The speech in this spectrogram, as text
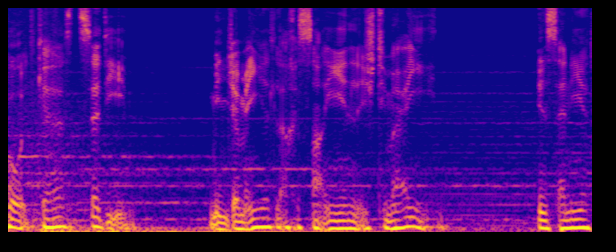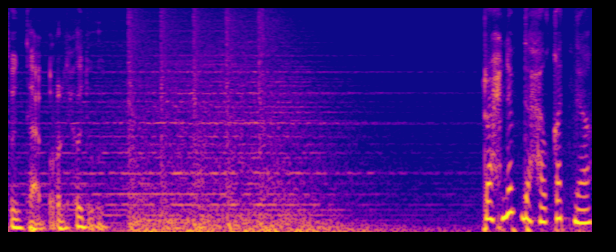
بودكاست سديم من جمعية الأخصائيين الاجتماعيين. إنسانية تعبر الحدود. راح نبدأ حلقتنا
